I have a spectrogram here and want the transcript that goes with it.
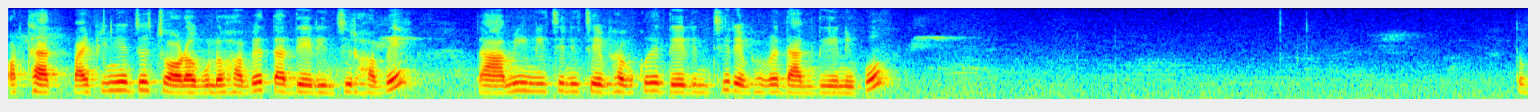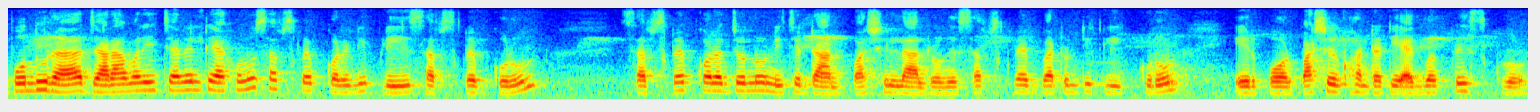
অর্থাৎ পাইপিংয়ের যে চড়াগুলো হবে তা দেড় ইঞ্চির হবে। তা আমি নিচে নিচে এভাবে করে দেড় ইঞ্চির এভাবে দাগ দিয়ে নিব। তো বন্ধুরা, যারা আমার এই চ্যানেলটি এখনও সাবস্ক্রাইব করেনি, প্লিজ সাবস্ক্রাইব করুন। সাবস্ক্রাইব করার জন্য নিচে ডান পাশে লাল রঙের সাবস্ক্রাইব বাটনটি ক্লিক করুন। এরপর পাশের ঘন্টাটি একবার প্রেস করুন।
